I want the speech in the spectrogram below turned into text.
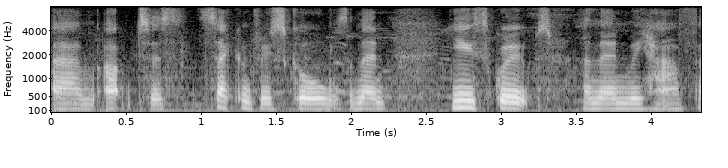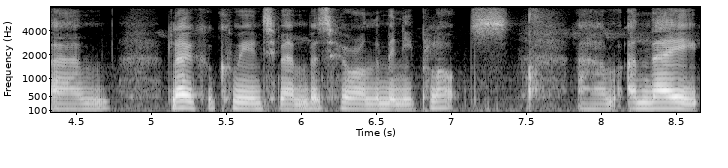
um, up to secondary schools and then youth groups. And then we have um, local community members who are on the mini plots. Um, and they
